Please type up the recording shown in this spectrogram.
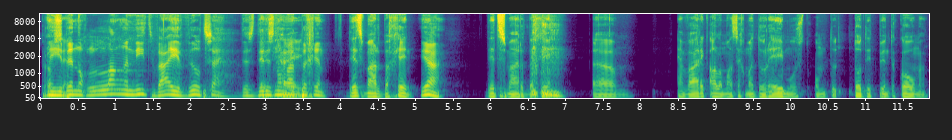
En je bent nog lange niet waar je wilt zijn. Dus dit is nog maar het begin. Dit is maar het begin. Ja, Dit is maar het begin. Ehm, en waar ik allemaal zeg maar doorheen moest om te- tot dit punt te komen.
